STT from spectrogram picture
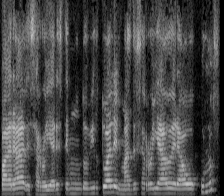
para desarrollar este mundo virtual. El más desarrollado era Oculus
